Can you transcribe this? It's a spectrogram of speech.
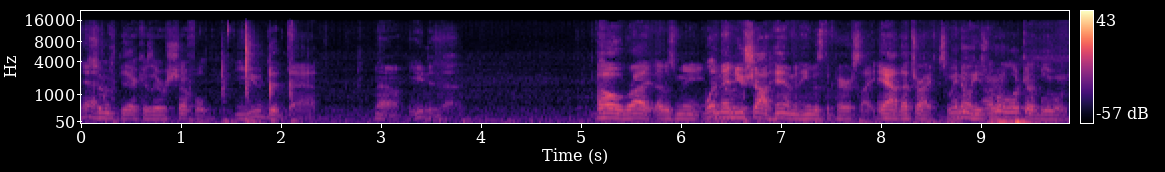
yeah? So, yeah, because they were shuffled. You did that. no, you did that. Oh right, that was me. What and then group- you shot him, and he was the parasite. Yeah, that's right. So we I'm know gonna- he's. I'm real. gonna look at a blue one.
